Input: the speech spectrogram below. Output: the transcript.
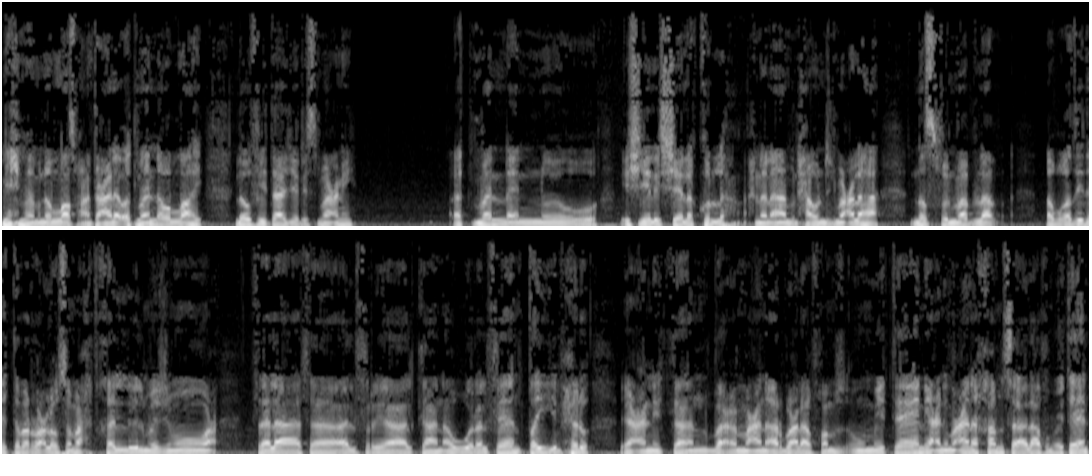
نعمة من الله سبحانه وتعالى. وأتمنى والله لو في تاجر يسمعني أتمنى أنه يشيل الشيلة كلها. إحنا الآن بنحاول نجمع لها نصف المبلغ. أبغى أزيد التبرع لو سمحت. خلي المجموع ثلاثة ألف ريال كان أول ألفين. طيب حلو. يعني كان معنا أربعة آلاف ومئتين يعني معنا خمسة آلاف ومئتين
